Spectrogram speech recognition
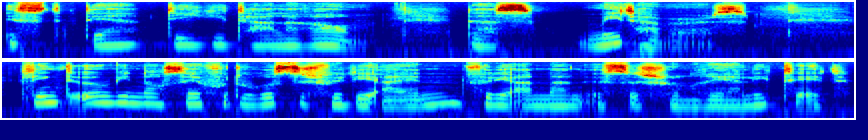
ist der digitale Raum. Das Metaverse. Klingt irgendwie noch sehr futuristisch für die einen, für die anderen ist es schon Realität.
